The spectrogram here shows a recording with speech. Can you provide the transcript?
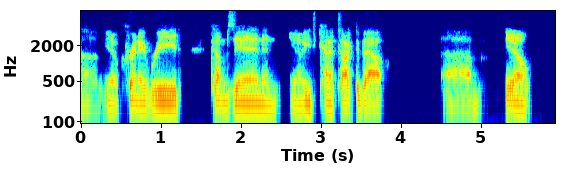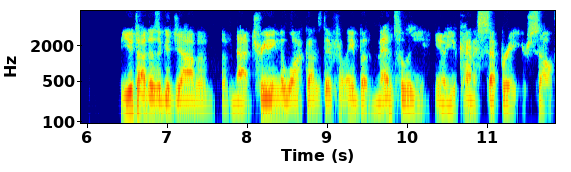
Um, you know, Karene Reid comes in, and you know he kind of talked about, um, you know, Utah does a good job of of not treating the walk-ons differently, but mentally, you know, you kind of separate yourself.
